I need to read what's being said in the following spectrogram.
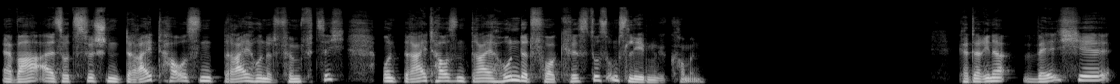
Er war also zwischen 3350 und 3300 vor Christus ums Leben gekommen. Katharina, welche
